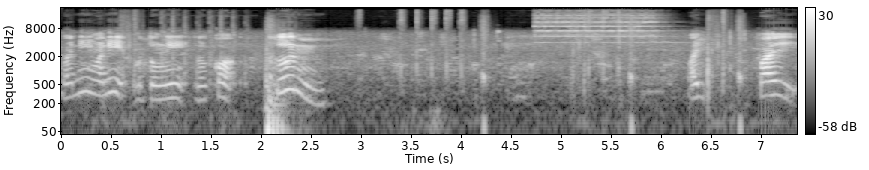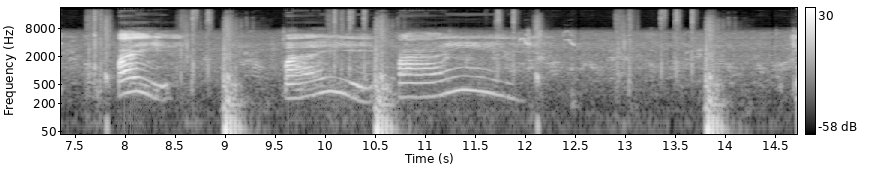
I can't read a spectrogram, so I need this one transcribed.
มานี่ มานี่ มาตรงนี้ แล้วก็ขึ้น ไปไป ไป ไป โอเค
